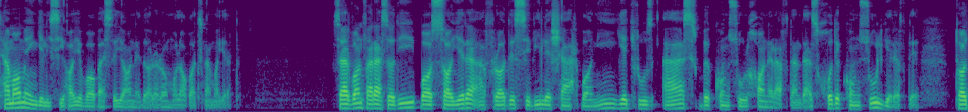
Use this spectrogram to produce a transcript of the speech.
تمام انگلیسی های وابسته آن اداره را ملاقات نماید. سروان فرهزادی با سایر افراد سویل شهربانی یک روز عصر به کنسول خانه رفتند از خود کنسول گرفته تا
